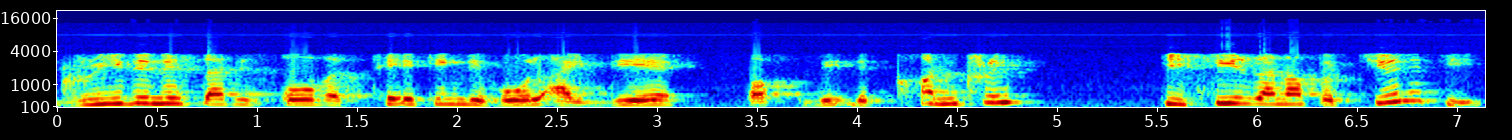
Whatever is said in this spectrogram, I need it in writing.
greediness that is overtaking the whole idea of the, the country? He sees an opportunity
